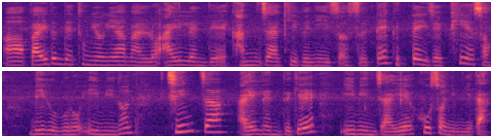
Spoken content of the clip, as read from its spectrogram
어, 바이든 대통령이야말로 아일랜드에 감자 기근이 있었을 때 그때 이제 피해서 미국으로 이민 온 진짜 아일랜드계 이민자의 후손입니다.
